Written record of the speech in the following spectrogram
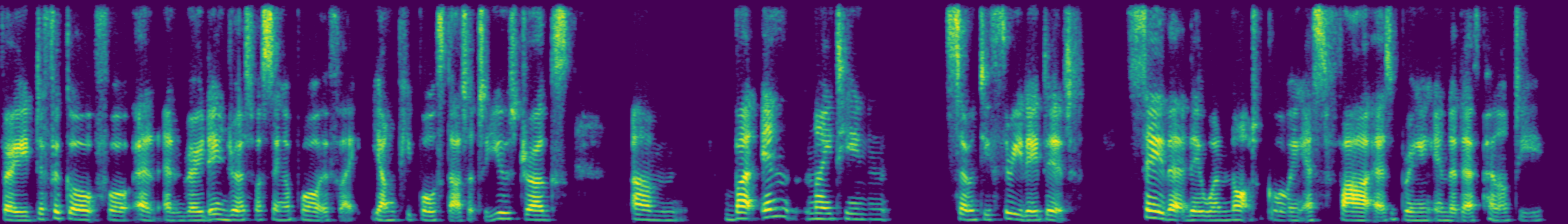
very difficult for and, and very dangerous for Singapore if like young people started to use drugs. Um, but in 1973, they did say that they were not going as far as bringing in the death penalty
